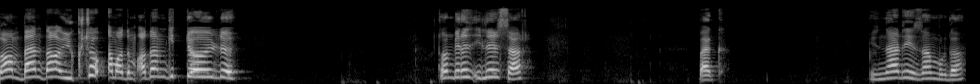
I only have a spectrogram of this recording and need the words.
Lan ben daha yük toplamadım. Adam gitti öldü. Son biraz ileri sar. Bak. Biz neredeyiz lan burada?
